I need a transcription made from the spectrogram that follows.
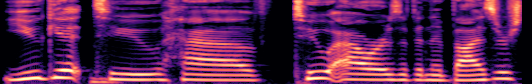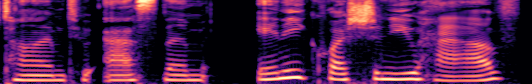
you get to have two hours of an advisor's time to ask them any question you have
